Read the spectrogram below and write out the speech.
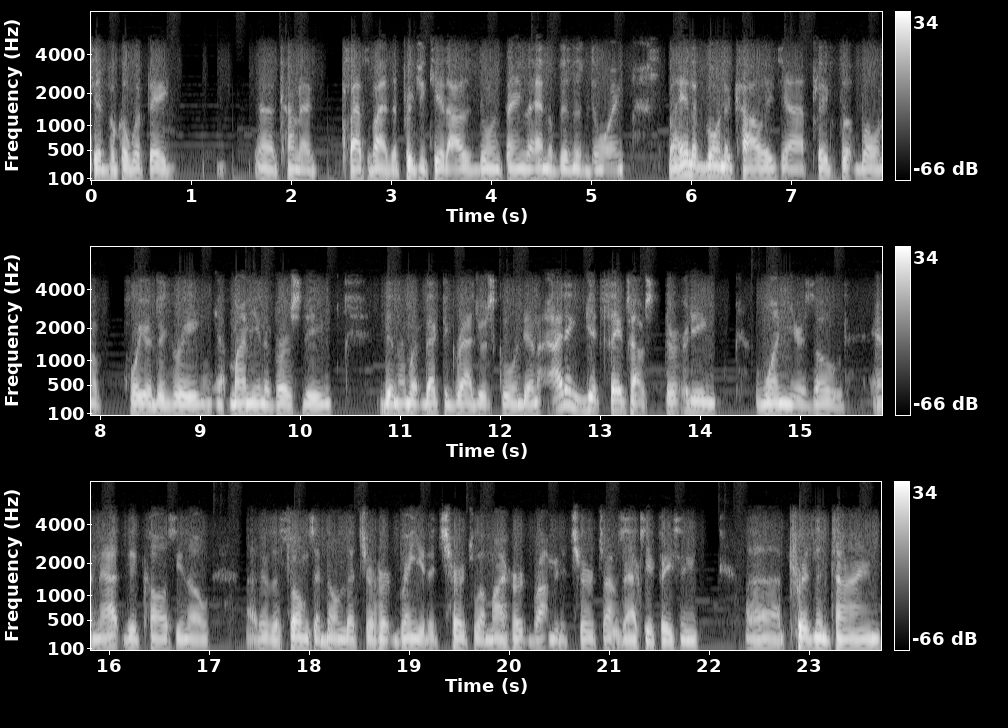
typical what they uh, kind of classify as a preacher kid. I was doing things I had no business doing. But I ended up going to college. I played football on a four-year degree at Miami University. Then I went back to graduate school, and then I didn't get saved until I was 31 years old, and that because you know uh, there's a song that "Don't let your hurt bring you to church." Well, my hurt brought me to church. I was actually facing uh, prison time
